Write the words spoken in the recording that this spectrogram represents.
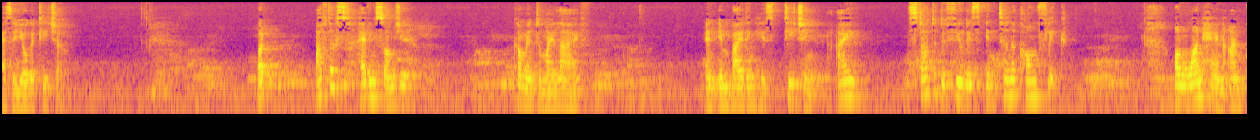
as a yoga teacher. But after having Swamiji come into my life and imbibing his teaching, I started to feel this internal conflict. On one hand, I'm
